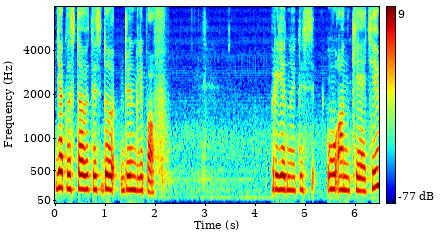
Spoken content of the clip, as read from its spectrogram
Як ви ставитесь до Джинглі Паф? Приєднуйтесь у анкеті.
